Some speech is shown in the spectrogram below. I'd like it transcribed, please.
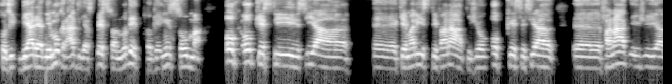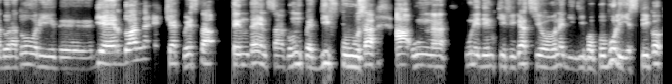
così, di area democratica spesso hanno detto che insomma o, o che si sia eh, kemalisti fanatici o, o, che si sia eh, fanatici adoratori de, di Erdogan, c'è questa tendenza comunque diffusa a un un'identificazione di tipo populistico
